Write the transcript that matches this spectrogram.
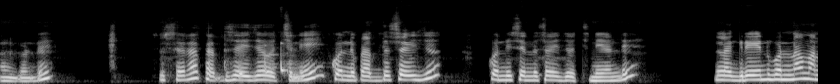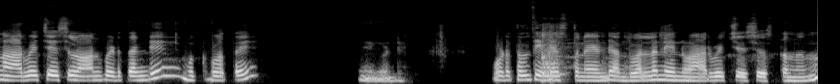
అనుకోండి చూసారా? పెద్ద సైజే వచ్చినాయి. కొన్ని పెద్ద సైజు కొన్ని చిన్న సైజు వచ్చినాయి అండి ఇలా గ్రీన్ ఉన్న మనం ఆర్వే చేసి లోన్ పెడతండి ముక్కిపోతాయి. ఇదిగోండి. ఉడతలు తినేస్తున్నాయండి. అందువల్ల నేను ఆర్వే చేసేస్తున్నాను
